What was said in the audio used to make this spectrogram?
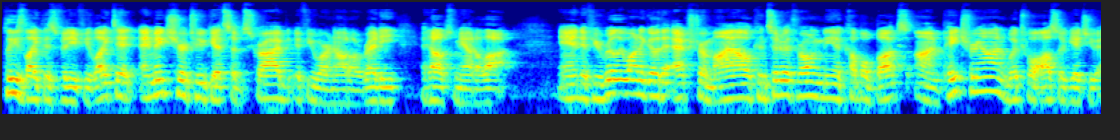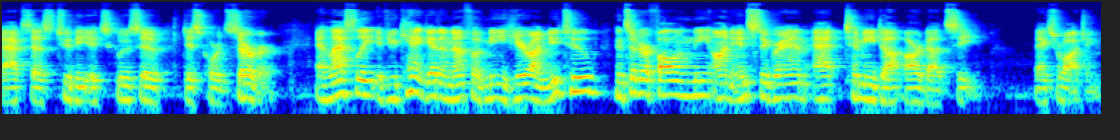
Please like this video if you liked it and make sure to get subscribed if you are not already. It helps me out a lot. And if you really want to go the extra mile, consider throwing me a couple bucks on Patreon, which will also get you access to the exclusive Discord server. And lastly, if you can't get enough of me here on YouTube, consider following me on Instagram at timmy.r.c. Thanks for watching.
